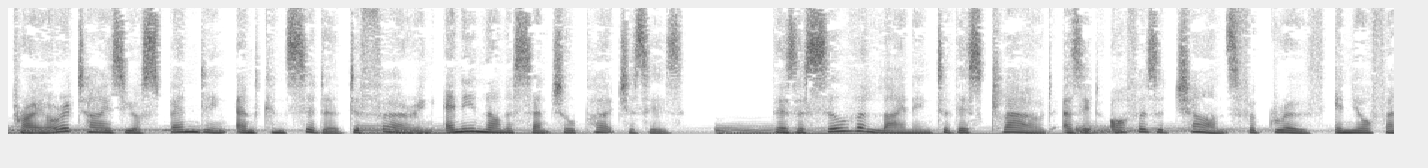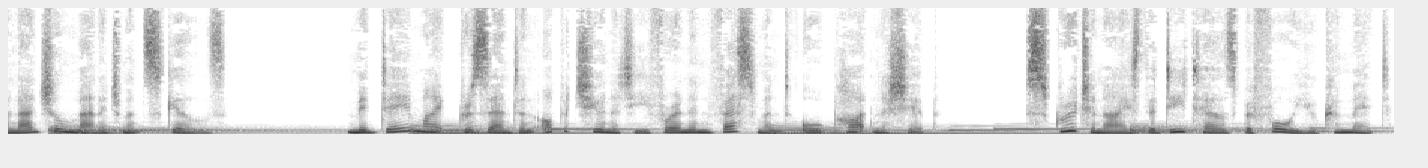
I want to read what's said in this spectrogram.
Prioritize your spending and consider deferring any non essential purchases. There's a silver lining to this cloud as it offers a chance for growth in your financial management skills. Midday might present an opportunity for an investment or partnership. Scrutinize the details before you commit.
